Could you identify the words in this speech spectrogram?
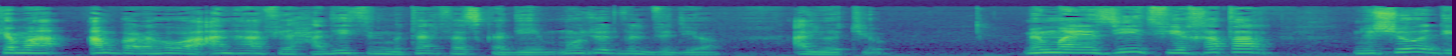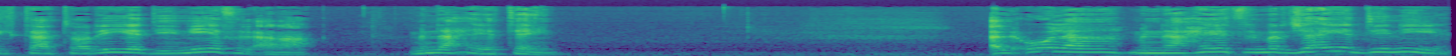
كما عبر هو عنها في حديث متلفز قديم موجود في الفيديو. على اليوتيوب. مما يزيد في خطر نشوء ديكتاتورية دينية في العراق من ناحيتين. الأولى من ناحية المرجعية الدينية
